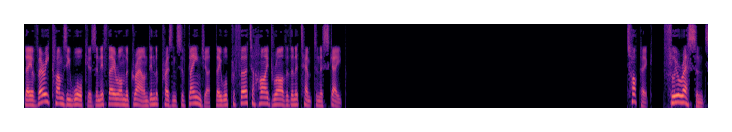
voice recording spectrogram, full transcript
They are very clumsy walkers and if they are on the ground in the presence of danger, they will prefer to hide rather than attempt an escape. Topic: Fluorescence.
